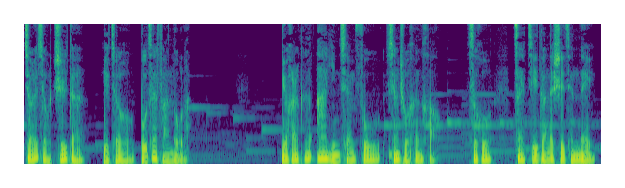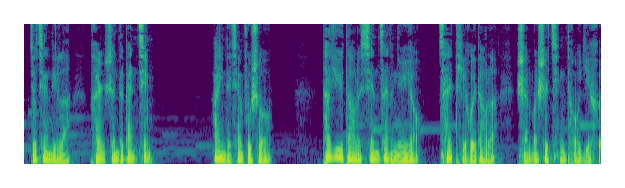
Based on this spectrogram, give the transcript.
久而久之的，也就不再发怒了。女孩跟阿颖前夫相处很好，似乎。在极短的时间内就建立了很深的感情。阿颖的前夫说：“他遇到了现在的女友，才体会到了什么是情投意合。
